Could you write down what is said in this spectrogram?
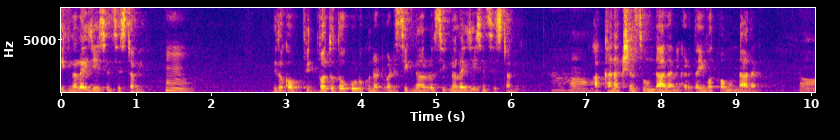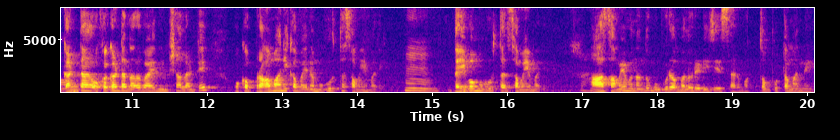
signalization system ఇది. ఇది ఒక విద్వత్తుతో కూడుకున్నటువంటి సిగ్నల్ సిగ్నలైజేషన్ సిస్టమ్ ఇది. ఆ కనెక్షన్స్ ఉండాలని ఇక్కడ దైవత్వం ఉండాలని. గంట ఒక గంట నలభై ఐదు నిమిషాలు అంటే ఒక ప్రామాణికమైన ముహూర్త సమయం అది. దైవ ముహూర్త సమయం అది. ఆ సమయం నందు ముగ్గురమ్మలు రెడీ చేశారు మొత్తం పుట్టమన్ని.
